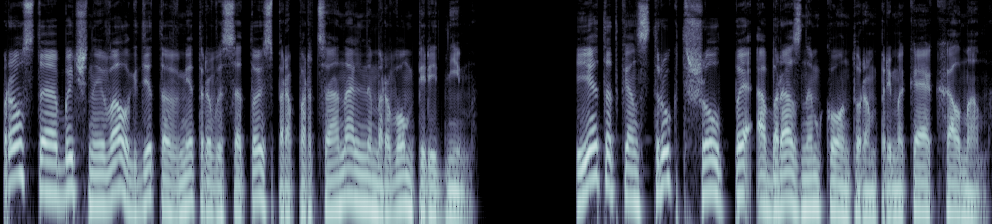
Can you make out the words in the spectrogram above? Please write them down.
Просто обычный вал где-то в метр высотой с пропорциональным рвом перед ним. И этот конструкт шел П-образным контуром, примыкая к холмам.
